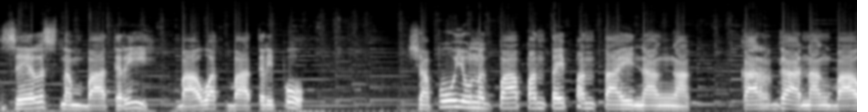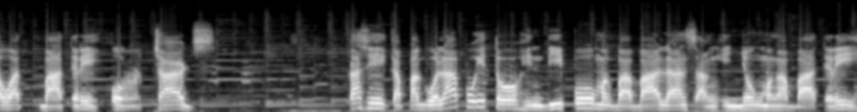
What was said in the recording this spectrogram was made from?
cells ng battery, bawat battery po. Siya po yung nagpapantay-pantay ng ah, karga ng bawat battery or charge. Kasi kapag wala po ito, hindi po magbabalance ang inyong mga battery.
